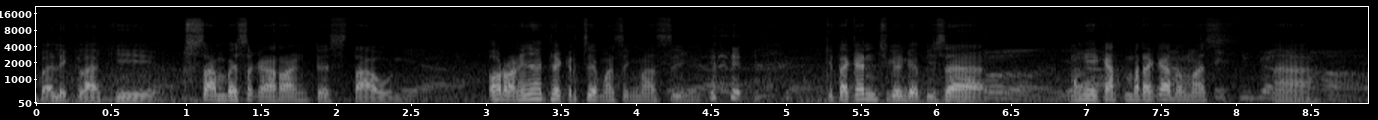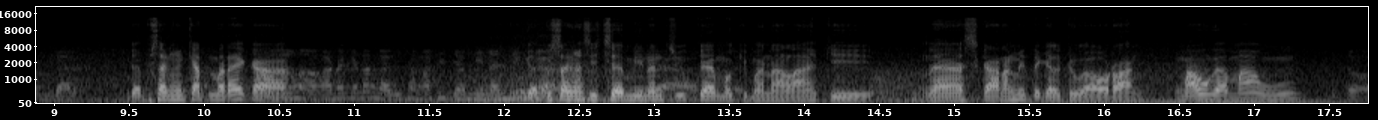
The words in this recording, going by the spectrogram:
balik lagi. Sampai sekarang udah setahun. Iya. orangnya ada kerja masing-masing. Iya, okay. kita kan juga nggak bisa Betul, ya. mengikat mereka tuh mas. Juga, nah nggak bisa mengikat mereka. Betul, karena kita nggak bisa ngasih jaminan juga. nggak bisa ngasih jaminan iya, juga mau gimana lagi. Nah sekarang nih tinggal dua orang. Mau nggak mau Betul.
